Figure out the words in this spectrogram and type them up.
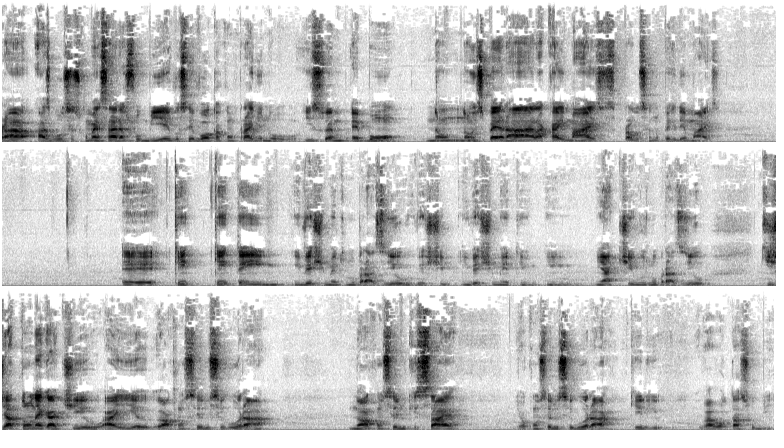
para as bolsas começarem a subir, aí você volta a comprar de novo. Isso é, é bom, não, não esperar ela cair mais para você não perder mais é, quem, quem tem investimento no Brasil, investi, investimento em, em, em, ativos no Brasil, que já estão negativo, aí eu, eu, aconselho segurar. Não aconselho que saia, eu aconselho segurar, que ele vai voltar a subir.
